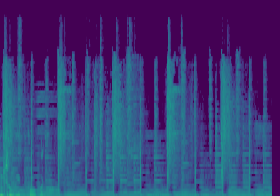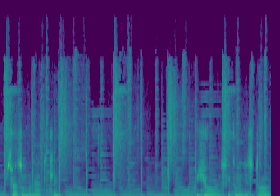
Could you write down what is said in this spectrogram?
Другий поверх. Зразу монетки. Йой, скільки ми дістали.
